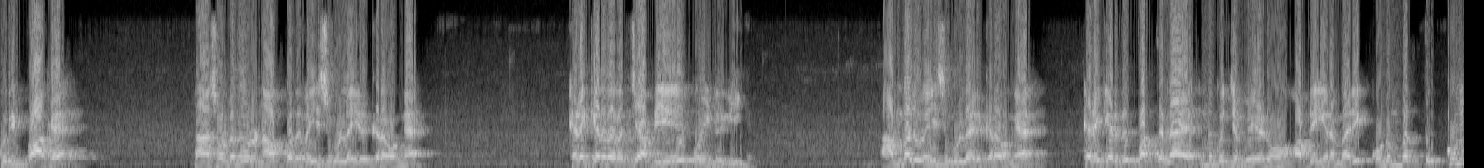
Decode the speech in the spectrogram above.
குறிப்பாக நான் சொல்றது ஒரு நாற்பது வயசுக்குள்ள இருக்கிறவங்க கிடைக்கிறத வச்சு அப்படியே போயிட்டு இருக்கீங்க ஐம்பது வயசுக்குள்ள இருக்கிறவங்க கிடைக்கிறது பத்துல இன்னும் கொஞ்சம் வேணும் அப்படிங்கிற மாதிரி குடும்பத்துக்கும்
